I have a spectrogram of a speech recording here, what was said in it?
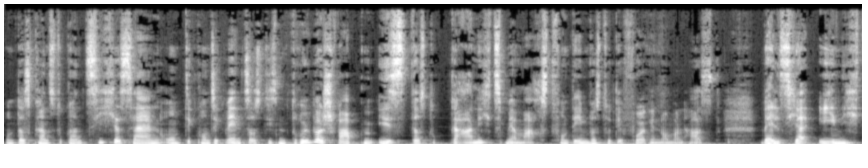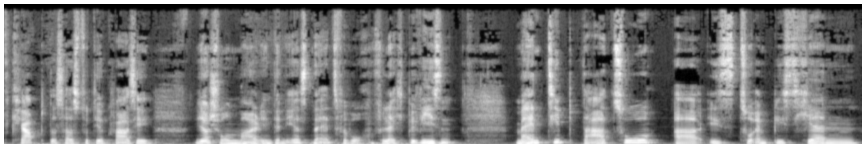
Und das kannst du ganz sicher sein. Und die Konsequenz aus diesem Drüberschwappen ist, dass du gar nichts mehr machst von dem, was du dir vorgenommen hast. Weil es ja eh nicht klappt. Das hast du dir quasi ja schon mal in den ersten ein, zwei Wochen vielleicht bewiesen. Mein Tipp dazu äh, ist so ein bisschen,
